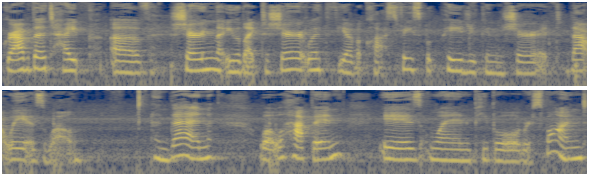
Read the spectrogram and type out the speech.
grab the type of sharing that you would like to share it with. If you have a class Facebook page, you can share it that way as well. And then what will happen is when people respond,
